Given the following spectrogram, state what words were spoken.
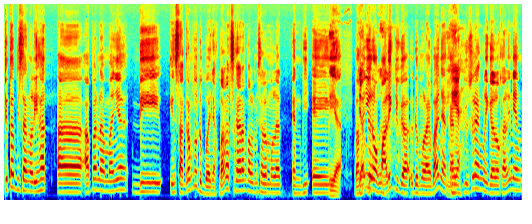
kita bisa ngelihat eh, apa namanya di Instagram tuh udah banyak banget sekarang kalau misalnya mau lihat NBA. Iya. Bahkan Ya, Europa League juga udah mulai banyak kan. Iya. Justru yang liga lokal ini yang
